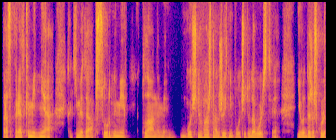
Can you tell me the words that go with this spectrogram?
распорядками дня, какими-то абсурдными планами. Очень важно от жизни получить удовольствие. И вот даже в школе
